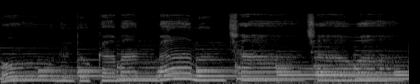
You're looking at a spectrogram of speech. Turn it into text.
오늘도 까만 밤은 찾아와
